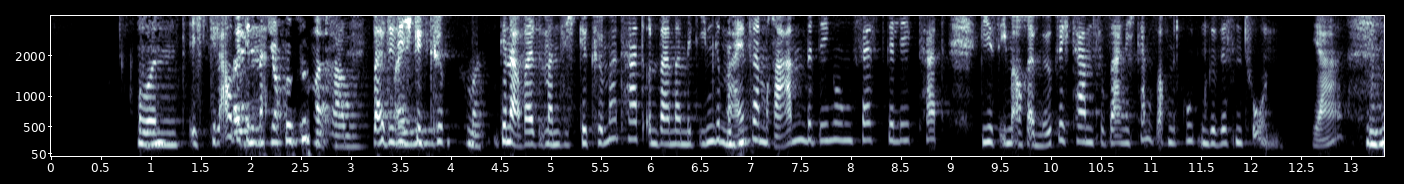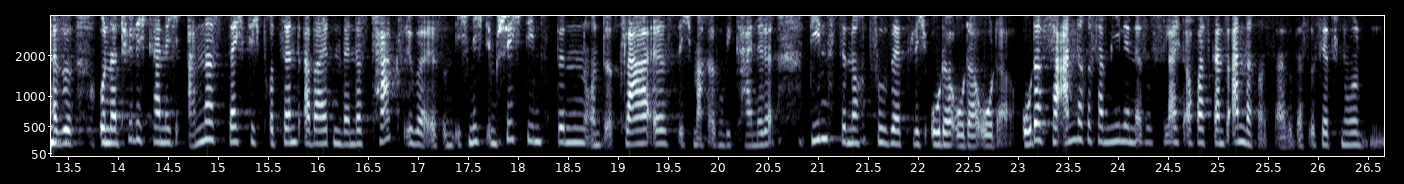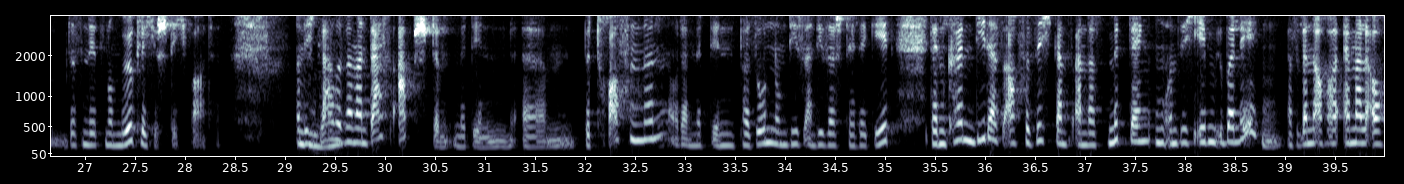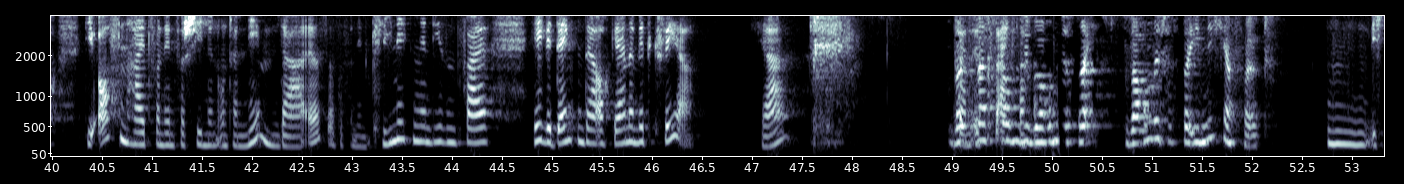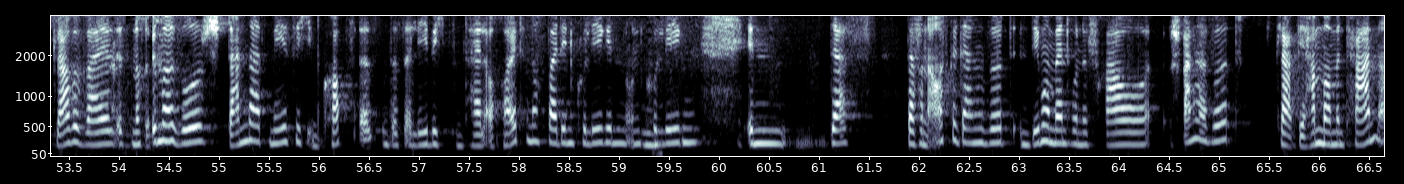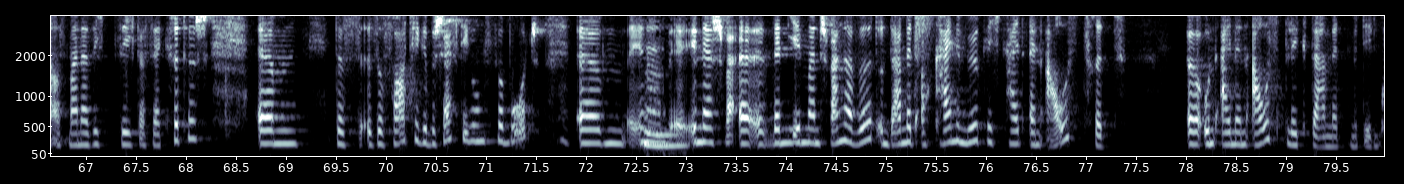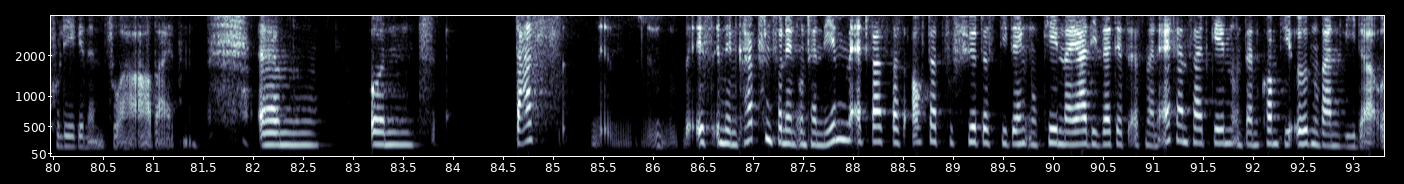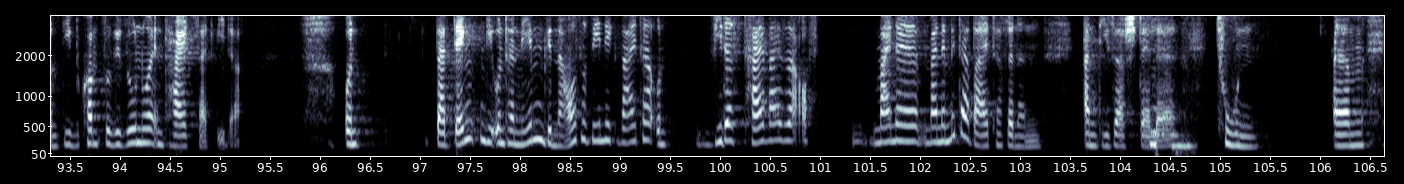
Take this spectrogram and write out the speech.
Mhm. Und ich glaube, weil sie sich auch gekümmert haben. Weil sie weil sich, gekü sich gekümmert. genau, weil man sich gekümmert hat und weil man mit ihm gemeinsam mhm. Rahmenbedingungen festgelegt hat, die es ihm auch ermöglicht haben zu sagen, ich kann es auch mit gutem Gewissen tun. Ja, mhm. also und natürlich kann ich anders 60 Prozent arbeiten, wenn das tagsüber ist und ich nicht im Schichtdienst bin und klar ist, ich mache irgendwie keine Dienste noch zusätzlich oder oder oder. Oder für andere Familien ist es vielleicht auch was ganz anderes. Also das ist jetzt nur, das sind jetzt nur mögliche Stichworte. Und ich mhm. glaube, wenn man das abstimmt mit den ähm, Betroffenen oder mit den Personen, um die es an dieser Stelle geht, dann können die das auch für sich ganz anders mitdenken und sich eben überlegen. Also wenn auch einmal auch die Offenheit von den verschiedenen Unternehmen da ist, also von den Kliniken in diesem Fall, hey, wir denken da auch gerne mit quer. Ja? Was, was glauben Sie, warum, das bei, warum ist es bei Ihnen nicht erfolgt? Hm, ich glaube, weil es noch immer so standardmäßig im Kopf ist, und das erlebe ich zum Teil auch heute noch bei den Kolleginnen und mhm. Kollegen, in dass davon ausgegangen wird, in dem Moment, wo eine Frau schwanger wird, klar, wir haben momentan, aus meiner Sicht sehe ich das sehr kritisch, ähm, das sofortige Beschäftigungsverbot, ähm, in, mhm. in der, äh, wenn jemand schwanger wird und damit auch keine Möglichkeit, einen Austritt äh, und einen Ausblick damit mit den Kolleginnen zu erarbeiten. Ähm, und das äh, ist in den Köpfen von den Unternehmen etwas, was auch dazu führt, dass die denken, okay, naja, die wird jetzt erstmal in Elternzeit gehen und dann kommt die irgendwann wieder und die kommt sowieso nur in Teilzeit wieder. Und da denken die Unternehmen genauso wenig weiter und wie das teilweise auch meine, meine Mitarbeiterinnen an dieser Stelle mhm. tun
